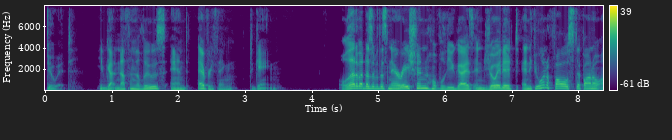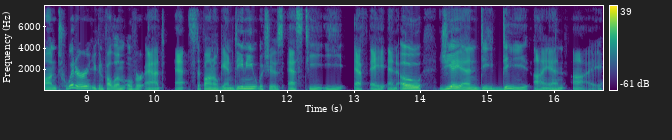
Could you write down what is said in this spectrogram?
do it. You've got nothing to lose and everything to gain. Well, that about does it for this narration. Hopefully, you guys enjoyed it. And if you want to follow Stefano on Twitter, you can follow him over at, at Stefano Ganddini, which is S T E F A N O G A N D D I N I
